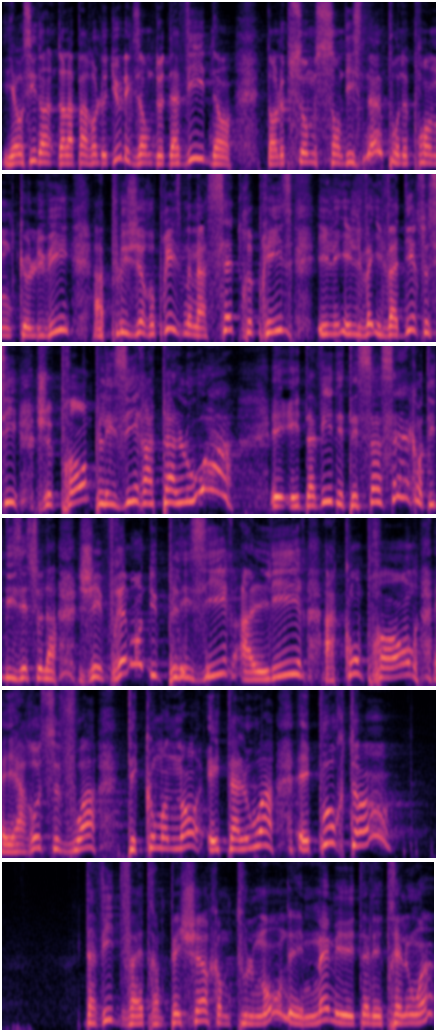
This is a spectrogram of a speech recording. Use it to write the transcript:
Il y a aussi dans, la parole de Dieu l'exemple de David dans, le psaume 119, pour ne prendre que lui, à plusieurs reprises, même à sept reprises, il, va, dire ceci, je prends plaisir à ta loi. Et, et David était sincère quand il disait cela. J'ai vraiment du plaisir à lire, à comprendre et à recevoir tes commandements et ta loi. Et pourtant, David va être un pécheur comme tout le monde, et même il est allé très loin,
